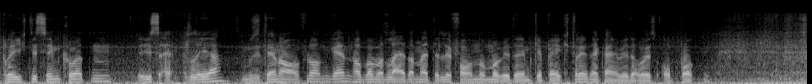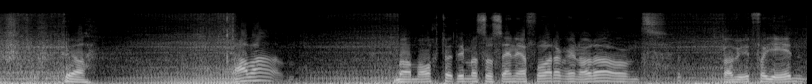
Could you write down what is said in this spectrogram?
Sprich, die SIM-Karten ist leer, jetzt muss ich den noch aufladen gehen, habe aber leider meine Telefonnummer wieder im Gepäck drin, da kann ich wieder alles abpacken. Ja, aber man macht halt immer so seine Erfahrungen, oder? Und man wird von jedem,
